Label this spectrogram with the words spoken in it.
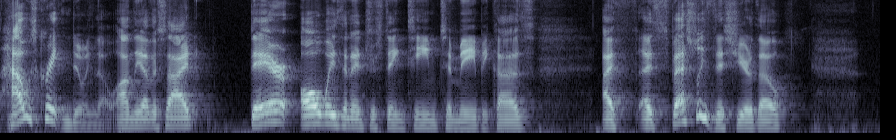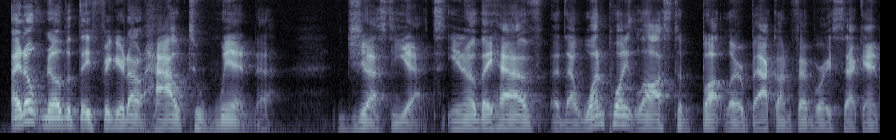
How's Creighton doing though? On the other side, they're always an interesting team to me because I, especially this year though, I don't know that they figured out how to win just yet. You know, they have that one point loss to Butler back on February 2nd.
